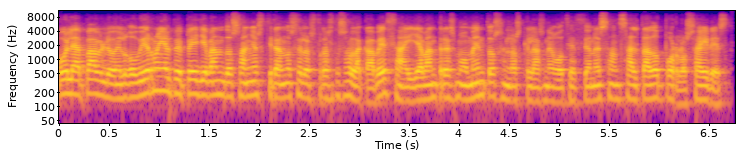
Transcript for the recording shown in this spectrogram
Hola Pablo, el Gobierno y el PP llevan dos años tirándose los trastos a la cabeza y ya van tres momentos en los que las negociaciones han saltado por los aires.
